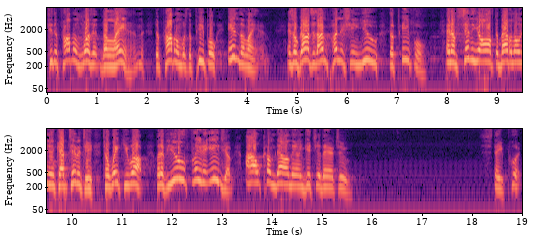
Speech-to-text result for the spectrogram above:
See, the problem wasn't the land. The problem was the people in the land. And so God says, I'm punishing you, the people, and I'm sending you off to Babylonian captivity to wake you up. But if you flee to Egypt, I'll come down there and get you there too. Stay put.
